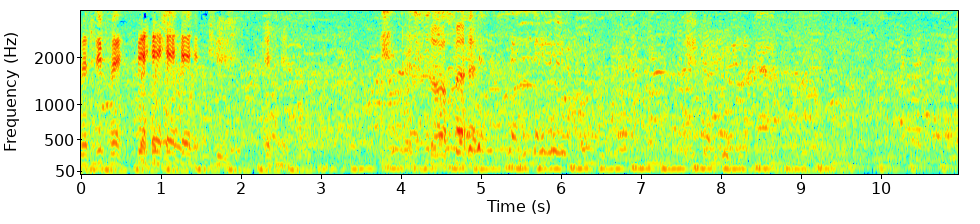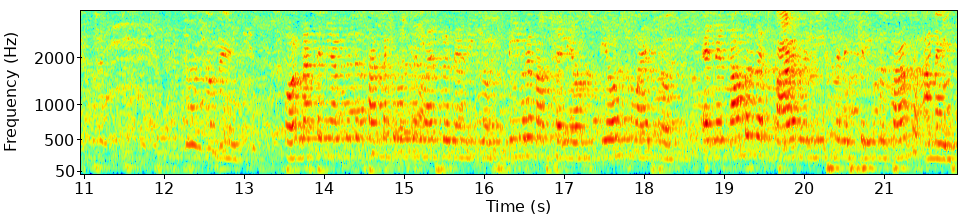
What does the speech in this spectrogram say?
Eso. Amén. Por la señal de Santa Cruz de nuestro enemigo, líbranos, Señor, Dios nuestro, en el nombre del Padre, del Hijo y del Espíritu Santo. Amén.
